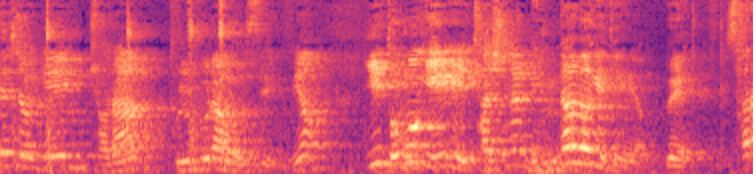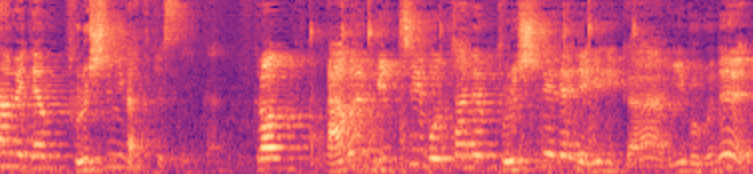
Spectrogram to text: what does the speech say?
신체적인 결함 불구라고 볼 수 있고요. 이 동욱이 자신을 냉담하게 돼요. 왜? 사람에 대한 불신이 가득했으니까. 그럼 남을 믿지 못하는 불신에 대한 얘기니까 이 부분은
